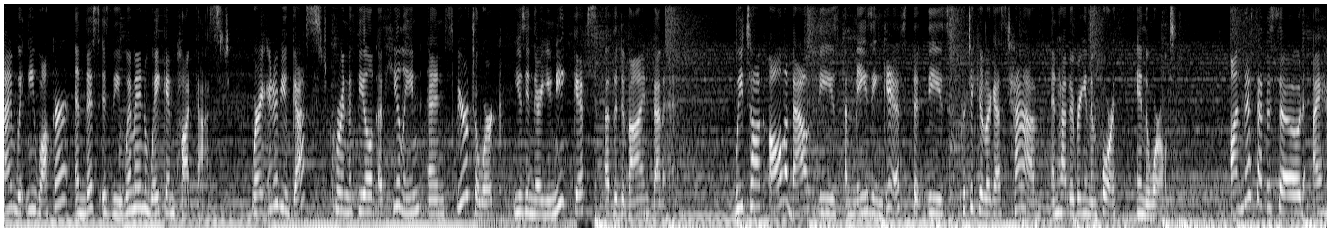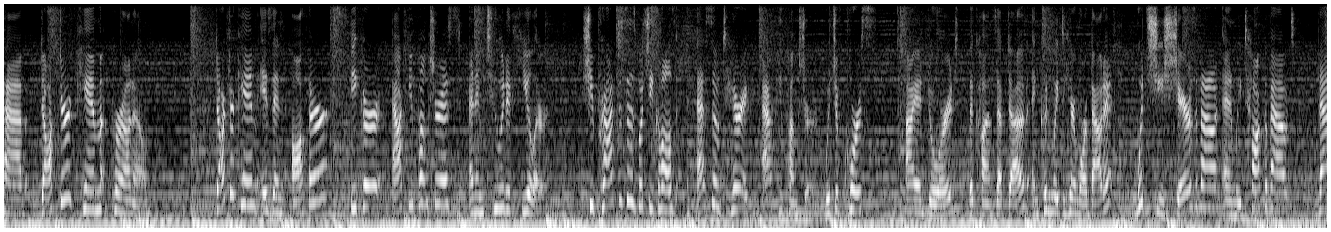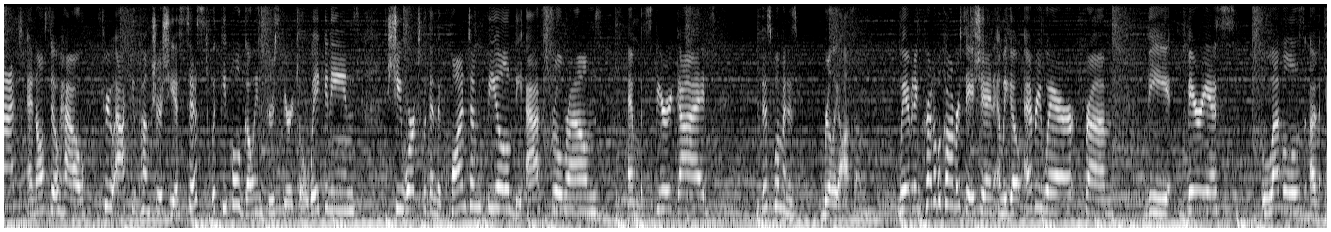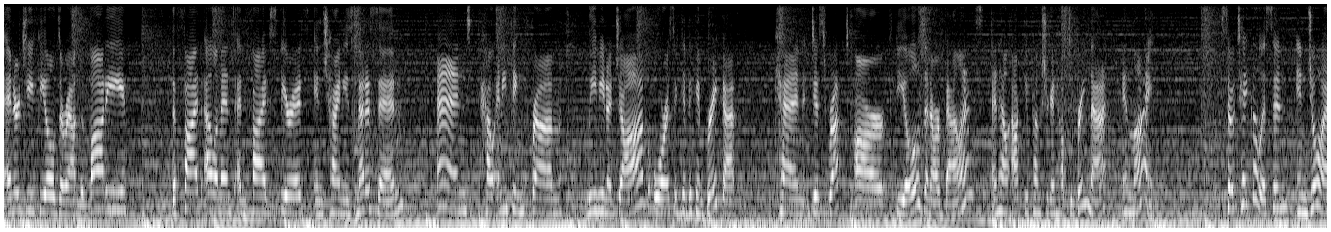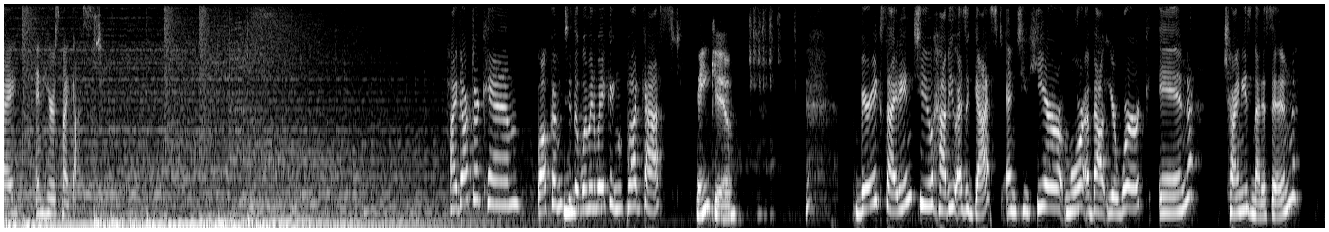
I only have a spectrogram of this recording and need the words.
I'm Whitney Walker, and this is the Women Waken podcast, where I interview guests who are in the field of healing and spiritual work using their unique gifts of the divine feminine. We talk all about these amazing gifts that these particular guests have and how they're bringing them forth in the world. On this episode, I have Dr. Kim Peirano. Dr. Kim is an author, speaker, acupuncturist, and intuitive healer. She practices what she calls esoteric acupuncture, which, of course, I adored the concept of and couldn't wait to hear more about it, which she shares about, and we talk about that, and also how through acupuncture she assists with people going through spiritual awakenings. She works within the quantum field, the astral realms, and with spirit guides. This woman is really awesome. We have an incredible conversation, and we go everywhere from the various levels of energy fields around the body, the five elements and five spirits in Chinese medicine, and how anything from leaving a job or a significant breakup can disrupt our fields and our balance, and how acupuncture can help to bring that in line. So take a listen, enjoy, and here's my guest. Hi, Dr. Kim. Welcome to the Women Waking podcast. Thank you. Very exciting to have you as a guest and to hear more about your work in Chinese medicine,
